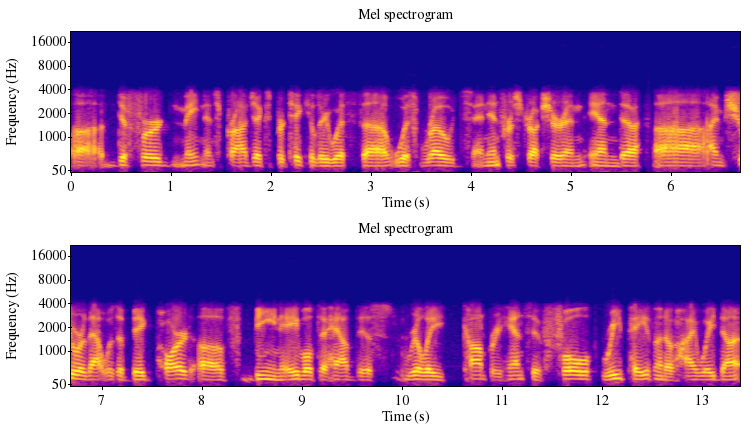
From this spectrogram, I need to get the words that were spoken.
uh, deferred maintenance projects, particularly with uh, with roads and infrastructure, and and uh, uh, I'm sure that was a big part of being able to have this really comprehensive full repavement of Highway done,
